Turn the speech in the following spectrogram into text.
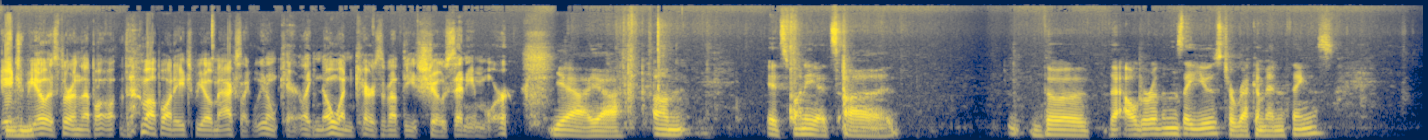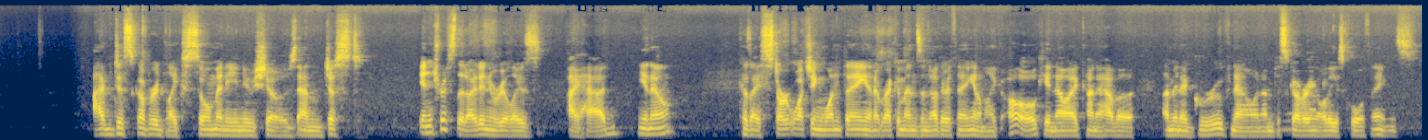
Mm-hmm. HBO is throwing them up, them up on HBO Max. Like we don't care. Like no one cares about these shows anymore. Yeah, yeah. Um, it's funny. It's uh, the the algorithms they use to recommend things. I've discovered like so many new shows and just interest that I didn't realize I had. You know, because I start watching one thing and it recommends another thing, and I'm like, oh, okay, now I kind of have a I'm in a groove now, and I'm discovering all these cool things,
